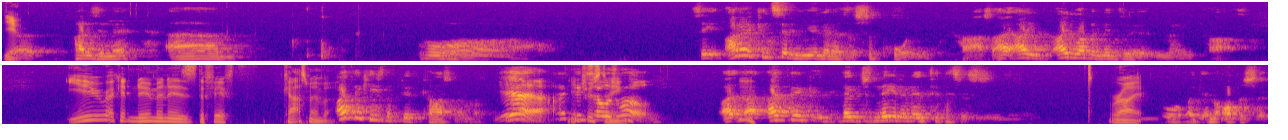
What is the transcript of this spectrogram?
Yeah. So, Puddy's in there. Um, oh. See, I don't consider Newman as a supporting cast. I, I, I love him into the main cast. You reckon Newman is the fifth cast member? I think he's the fifth cast member. Yeah, I think so as Interesting. well. I, I, I think they just need an antithesis Right. or like an opposite.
